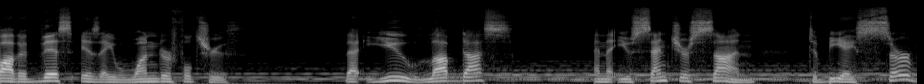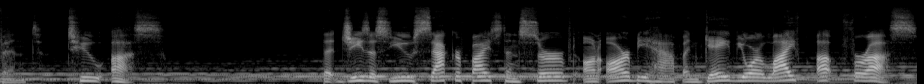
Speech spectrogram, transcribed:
Father, this is a wonderful truth that you loved us and that you sent your Son to be a servant to us. That Jesus, you sacrificed and served on our behalf and gave your life up for us.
